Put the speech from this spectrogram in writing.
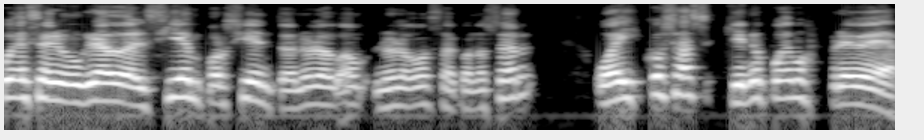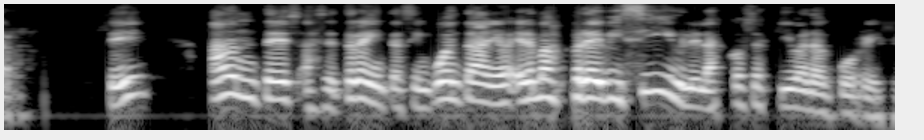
Puede ser un grado del 100%, no lo, no lo vamos a conocer, o hay cosas que no podemos prever, ¿sí? Antes, hace 30, 50 años, era más previsible las cosas que iban a ocurrir.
